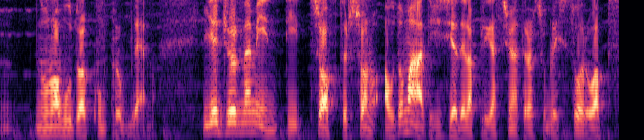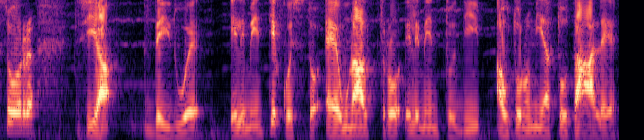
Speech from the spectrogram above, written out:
mm, non ho avuto alcun problema. Gli aggiornamenti software sono automatici sia dell'applicazione attraverso Play Store o App Store sia dei due elementi e questo è un altro elemento di autonomia totale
